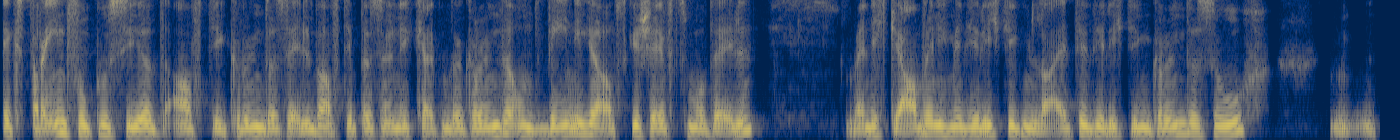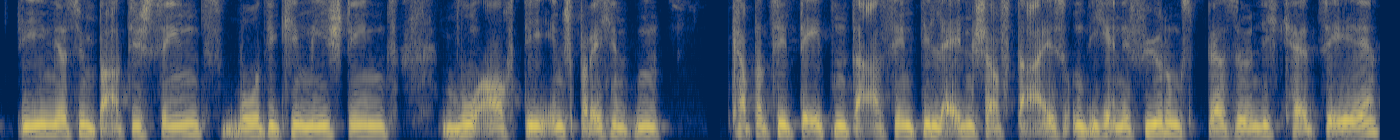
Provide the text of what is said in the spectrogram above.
extrem fokussiert auf die Gründer selber, auf die Persönlichkeiten der Gründer und weniger aufs Geschäftsmodell, weil ich glaube, wenn ich mir die richtigen Leute, die richtigen Gründer suche, die mir sympathisch sind, wo die Chemie stimmt, wo auch die entsprechenden Kapazitäten da sind, die Leidenschaft da ist und ich eine Führungspersönlichkeit sehe,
